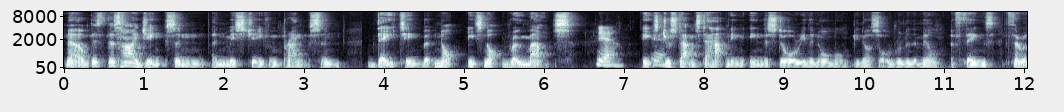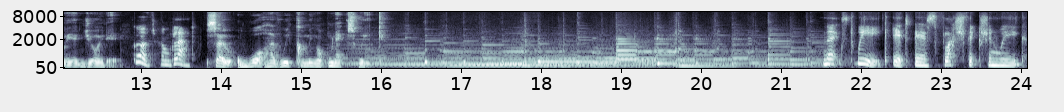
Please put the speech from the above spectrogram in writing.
No, there's there's hijinks and and mischief and pranks and dating, but not it's not romance. Yeah. It Yeah. just happens to happen in, in the story, the normal, you know, sort of run of the mill of things. Thoroughly enjoyed it. Good. I'm glad. So, what have we coming up next week? Next week, it is Flash Fiction Week.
